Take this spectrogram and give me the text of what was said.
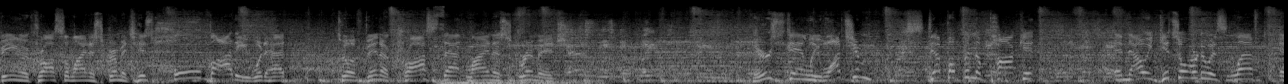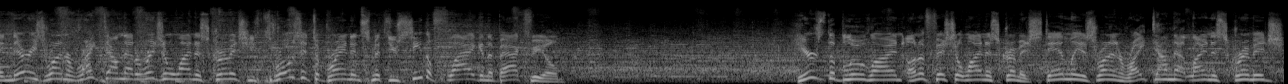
being across the line of scrimmage. His whole body would have had to have been across that line of scrimmage. Here's Stanley. Watch him step up in the pocket. And now he gets over to his left. And there he's running right down that original line of scrimmage. He throws it to Brandon Smith. You see the flag in the backfield. Here's the blue line, unofficial line of scrimmage. Stanley is running right down that line of scrimmage.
